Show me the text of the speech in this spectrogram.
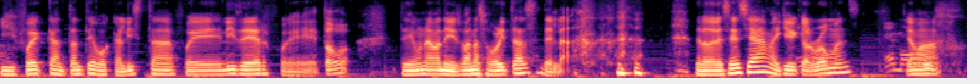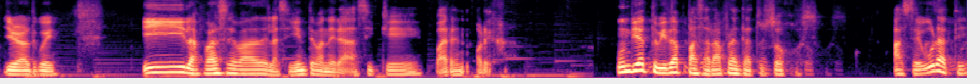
Y fue cantante, vocalista, fue líder, fue todo de una de mis bandas favoritas de la, de la adolescencia, My Chemical Romance. Emo. Se llama Gerard Way. Y la frase va de la siguiente manera, así que paren oreja. Un día tu vida pasará frente a tus ojos. Asegúrate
